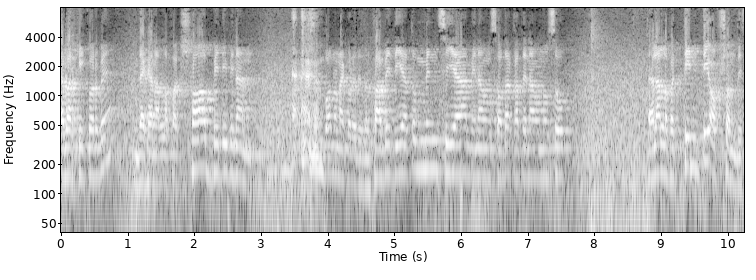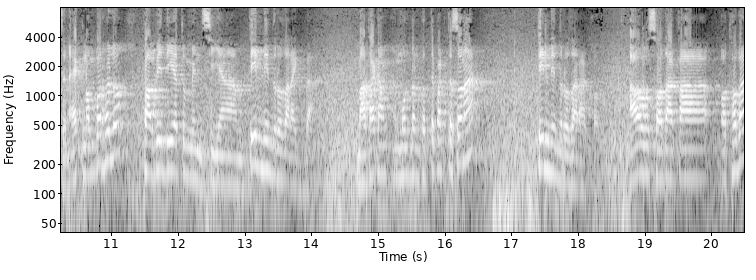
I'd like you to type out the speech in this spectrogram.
এবার কি করবে? দেখেন আল্লাপাক সব বিধিবিধান বর্ণনা করে দিয়েছেন। পাবে দিয়া অনুসুক তাহলে আল্লাহ তিনটি অপশন দিচ্ছেন এক নম্বর হলো পাবে দিয়া তুমিন সিয়াম, তিন দিন রোজা রাখবা। মাথা মুন্ডন করতে পারতেছ না, তিন দিন রোজা রাখো। আও সদাকা অথবা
